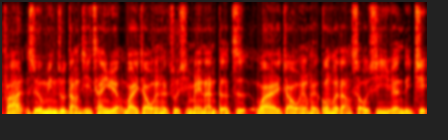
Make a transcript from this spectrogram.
法案是由民主党籍参议院外交委员会主席梅南德兹、外交委员会共和党首席议员李契、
